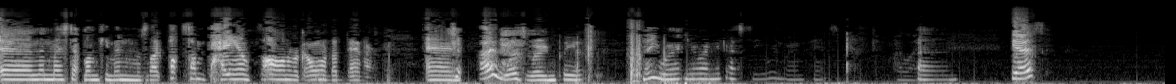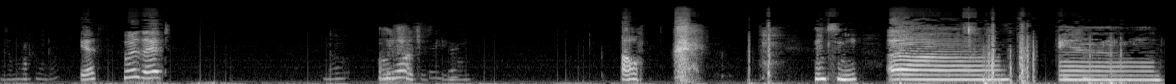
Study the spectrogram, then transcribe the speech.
and then my stepmom came in and was like, put some pants on, we're going to dinner. And I was wearing pants. no, you weren't. You were wearing a dress, so you weren't wearing pants. Um, Yes? is someone knocking the door? Yes. Who is it? No. You Alicia want just came say. Oh. Thanks, Annie. Um, and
